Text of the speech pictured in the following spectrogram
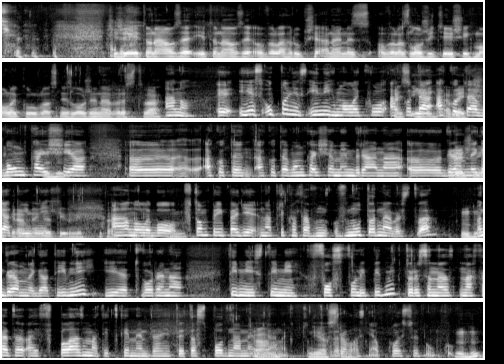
Čiže je to, naozaj, je to naozaj oveľa hrubšie a najmä z oveľa zložitejších molekúl vlastne zložená vrstva. Áno. Je, z úplne z iných molekúl, ako, tá, ako tá vonkajšia, uh-huh. uh, ako, ten, ako tá vonkajšia membrána uh, gram Bežný, negatívnych. Gram negatívnych Áno, lebo uh-huh. v tom prípade napríklad tá vnútorná vrstva uh-huh. gram negatívnych je tvorená tými istými fosfolipidmi, ktoré sa na, nachádzajú aj v plazmatickej membráne. To je tá spodná membrána, Á, ktorá vlastne obklesuje bunku. Uh-huh.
